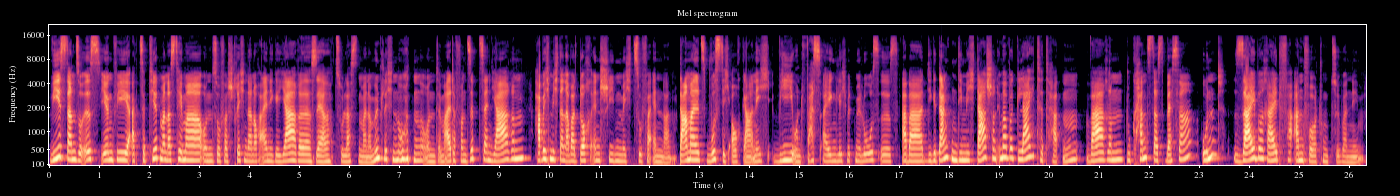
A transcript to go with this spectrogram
Wie es dann so ist, irgendwie akzeptiert man das Thema und so verstrichen dann auch einige Jahre sehr zu Lasten meiner mündlichen Noten. Und im Alter von 17 Jahren habe ich mich dann aber doch entschieden, mich zu verändern. Damals wusste ich auch gar nicht, wie und was eigentlich mit mir los ist. Aber die Gedanken, die mich da schon immer begleitet hatten, waren, du kannst das besser und sei bereit, Verantwortung zu übernehmen.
